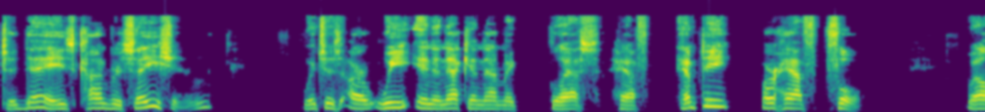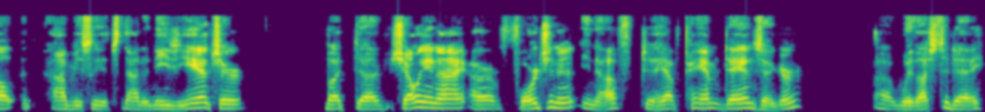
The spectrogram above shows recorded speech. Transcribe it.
today's conversation, which is Are we in an economic glass half empty or half full? Well, obviously, it's not an easy answer, but uh, Shelley and I are fortunate enough to have Pam Danziger uh, with us today.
